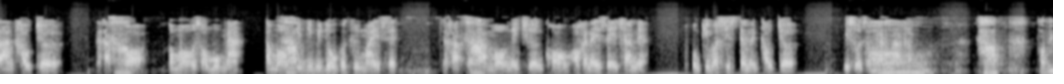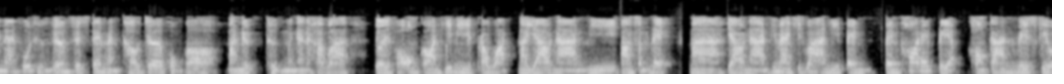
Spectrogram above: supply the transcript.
สร้าง culture นะครับครับก็ก็มองสองมุมนะ ถ้ามองครับ individual ก็คือ mindset นะครับแต่ครับถ้ามองในเชิงของ organization เนี่ย ผมคิดว่า system and culture มีส่วนสำคัญมากครับอ๋อ ครับพอพี่แมนพูดถึงเรื่อง system and culture ผมก็มานึกถึงเหมือนกันนะครับ ว่าโดยเฉพาะองค์กรที่มีประวัติมายาวนาน มีความสำเร็จมายาวนาน พี่แมนคิดว่าอันนี้เป็นเป็นข้อได้เปรียบของการ reskill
